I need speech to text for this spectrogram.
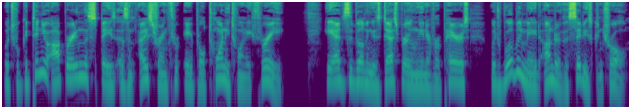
which will continue operating the space as an ice rink through April 2023. He adds the building is desperately in need of repairs, which will be made under the city's control.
